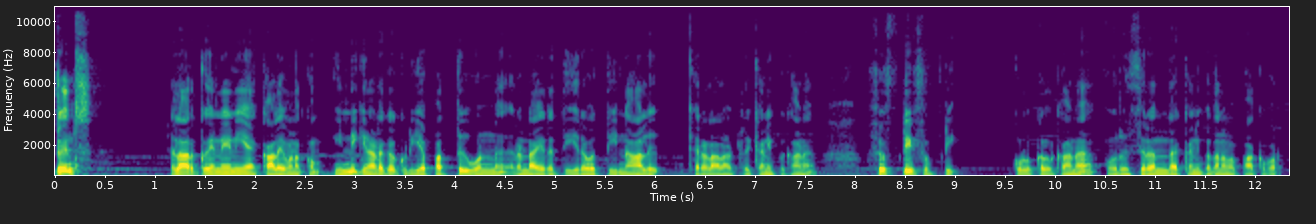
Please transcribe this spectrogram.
ஃப்ரெண்ட்ஸ் எல்லாருக்கும் என்னென்னிய காலை வணக்கம். இன்றைக்கி நடக்கக்கூடிய பத்து ஒன்று ரெண்டாயிரத்தி இருபத்தி நாலு கேரளா லாட்ரி கணிப்புக்கான ஃபிஃப்டி ஃபிஃப்டி குழுக்களுக்கான ஒரு சிறந்த கணிப்பை தான் நம்ம பார்க்க போகிறோம்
